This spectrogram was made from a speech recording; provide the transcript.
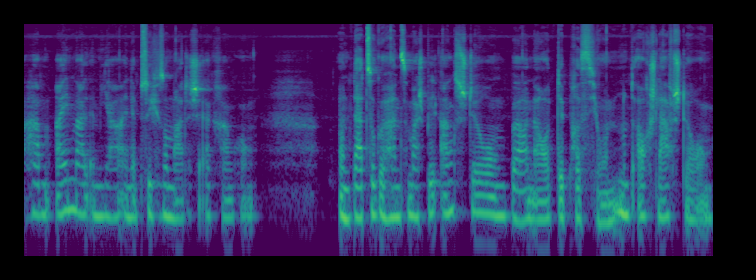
haben einmal im Jahr eine psychosomatische Erkrankung. Und dazu gehören zum Beispiel Angststörungen, Burnout, Depressionen und auch Schlafstörungen.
